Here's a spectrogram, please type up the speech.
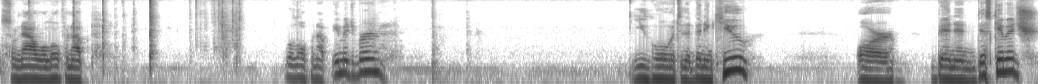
so now we'll open up we'll open up ImgBurn. You go over to the bin and cue or bin and disk image.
